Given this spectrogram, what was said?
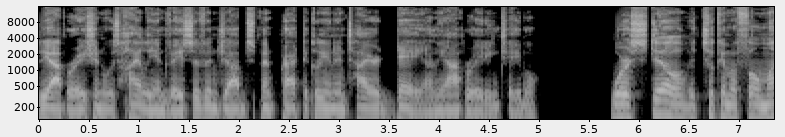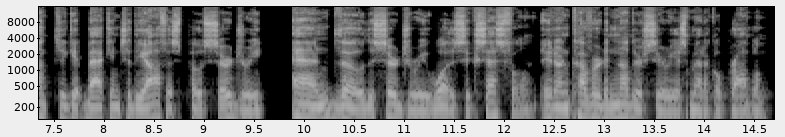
The operation was highly invasive, and Jobs spent practically an entire day on the operating table. Worse still, it took him a full month to get back into the office post surgery, and though the surgery was successful, it uncovered another serious medical problem.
